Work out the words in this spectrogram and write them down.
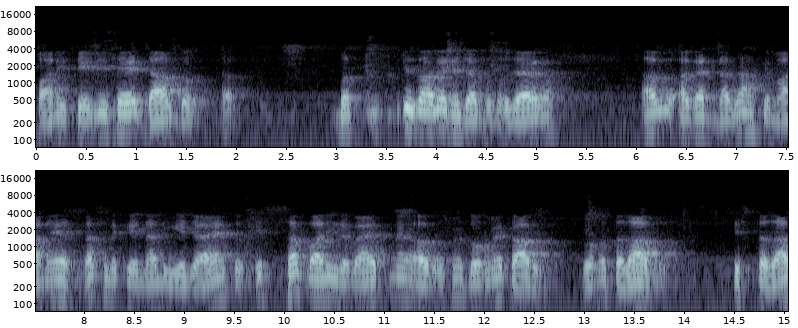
پانی تیزی سے ڈال دو۔ بس ازالے نجاست ہو جائے گا۔ اب اگر نزح کے معنی غسل کے نہ لیے جائیں تو اس سب والی روایت میں اور اس میں دونوں میں تعارف، دونوں تضاد ہو۔ اس تضاد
